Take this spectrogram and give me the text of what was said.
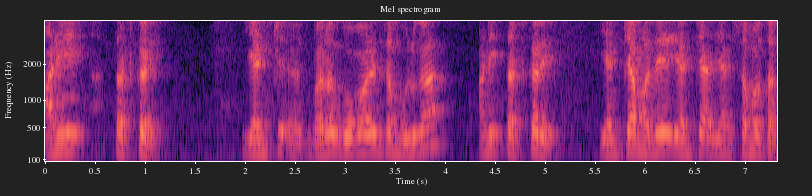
आणि तटकरे यांचे भरत गोगावलेंचा मुलगा आणि तटकरे यांच्यामध्ये यांच्या या समर्थक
